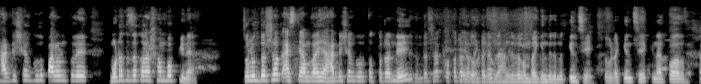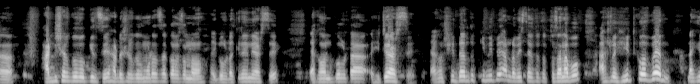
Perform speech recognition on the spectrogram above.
হাড্ডি সার গরু পালন করে মোটা তাজা করা সম্ভব কিনা? চলুন দর্শক আজকে আমরা এই হাড্ডি সার গরু তত্ত্বটা নেই। দর্শক কত টাকা কিন্তু আলম ভাই কিন্তু কিন্তু কিনছে গরুটা কিনছে কেনার পর হাড্ডি সার গরু কিনছে হাড্ডি সার গরু মোটা তাজা করার জন্য এই গরুটা কিনে নিয়ে আসছে। এখন গরুটা হিটে আসছে। এখন সিদ্ধান্ত কি নিবে আমরা বিস্তারিত তথ্য জানাব। আসলে হিট করবেন নাকি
